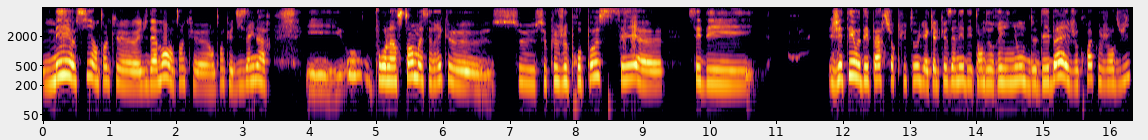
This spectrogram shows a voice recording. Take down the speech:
mais aussi en tant que, évidemment, en tant que, en tant que designer. Et pour l'instant, moi, c'est vrai que ce, ce, que je propose, c'est c'est des. J'étais au départ sur plutôt, il y a quelques années, des temps de réunion, de débat, et je crois qu'aujourd'hui,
